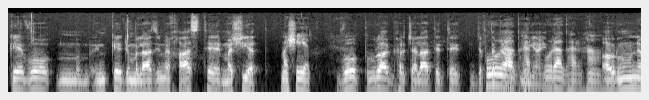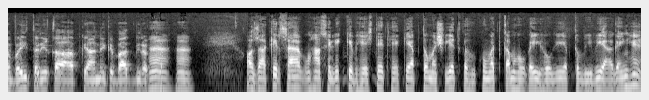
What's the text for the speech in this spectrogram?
کہ وہ ان کے جو ملازم خاص تھے مشیت۔ مشیت۔ وہ پورا گھر چلاتے تھے جب تک آپ نہیں آئی پورا گھر ہاں۔ اور انہوں نے وہی طریقہ آپ کے آنے کے بعد بھی رکھا۔ ہاں ہاں۔ اور ذاکر صاحب وہاں سے لکھ کے بھیجتے تھے کہ اب تو مشیت کا حکومت کم ہو گئی ہوگی اب تو بیوی آ گئی ہیں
